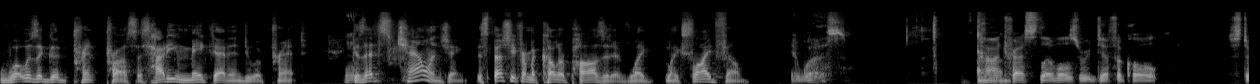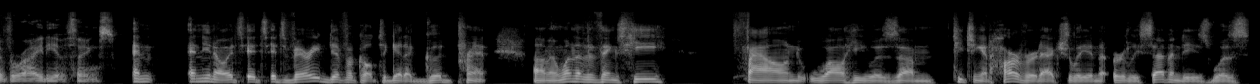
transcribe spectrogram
what was a good print process? How do you make that into a print? Because hmm. that's challenging, especially from a color positive like like slide film. It was. Um, Contrast um, levels were difficult, just a variety of things. And and you know it's it's it's very difficult to get a good print. Um, and one of the things he found while he was um, teaching at Harvard, actually in the early '70s, was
